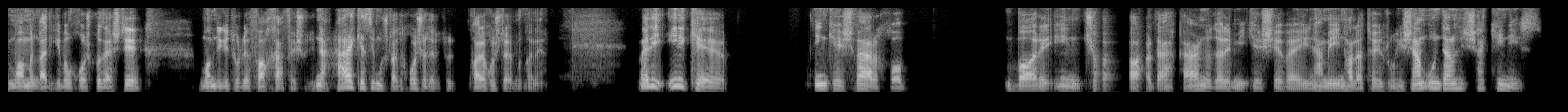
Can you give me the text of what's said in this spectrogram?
ما من که به خوش گذشته ما هم دیگه تو رفاه خفه شدیم. نه هر کسی مشکلات خوش داره تو کار خوش داره می‌کنه. ولی اینی که این کشور خب بار این چهارده قرن رو داره می‌کشه و این همه این حالت های روحیش هم اون در هیچ شکی نیست.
